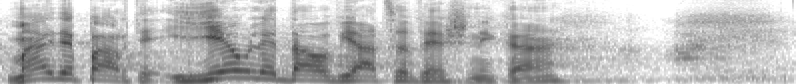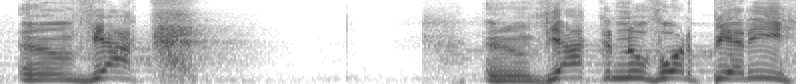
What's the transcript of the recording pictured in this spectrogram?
Mai departe, eu le dau viață veșnică, în viac, în viac nu vor pieri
